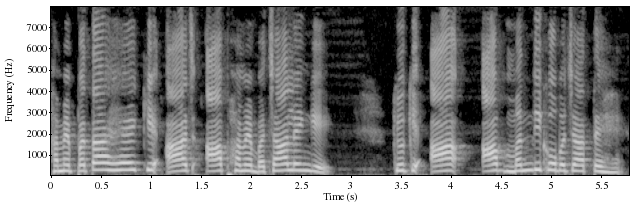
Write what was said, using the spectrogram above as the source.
हमें पता है कि आज आप हमें बचा लेंगे क्योंकि आ, आप मंदी को बचाते हैं।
